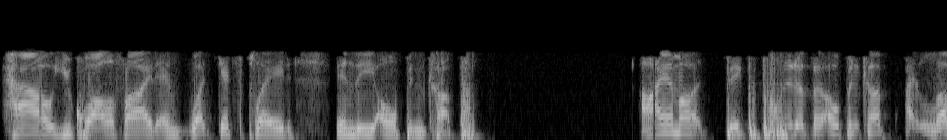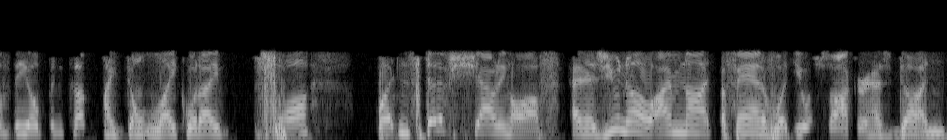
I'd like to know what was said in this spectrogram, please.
how you qualified and what gets played in the Open Cup. I am a big proponent of the Open Cup. I love the Open Cup. I don't like what I saw. But instead of shouting off, and as you know, I'm not a fan of what U.S. soccer has done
